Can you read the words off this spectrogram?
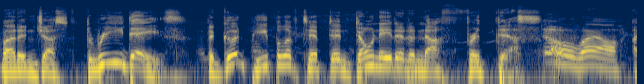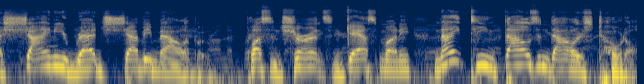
But in just three days, the good people of Tipton donated enough for this. Oh, wow. A shiny red Chevy Malibu, plus insurance and gas money, $19,000 total.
